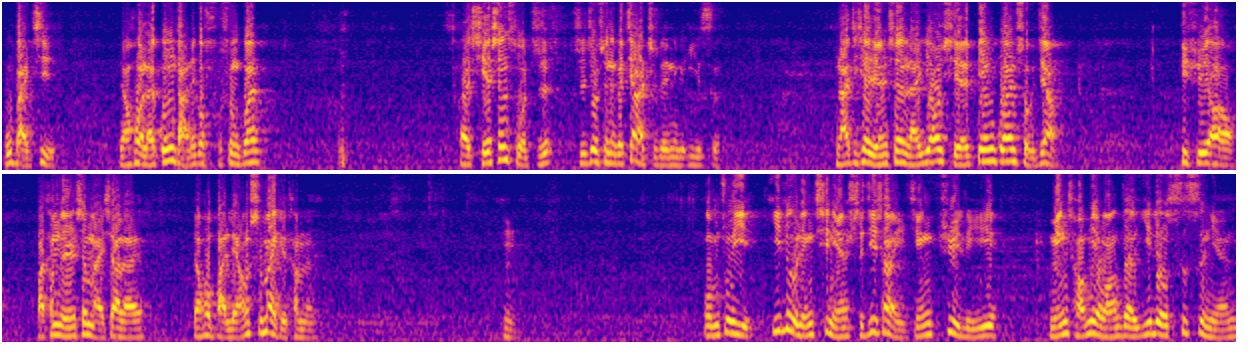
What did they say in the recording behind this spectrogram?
五百骑，然后来攻打那个抚顺关，呃，邪身所值，值就是那个价值的那个意思，拿这些人参来要挟边关守将，必须要把他们的人参买下来，然后把粮食卖给他们。嗯，我们注意，一六零七年实际上已经距离。明朝灭亡的一六四四年，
